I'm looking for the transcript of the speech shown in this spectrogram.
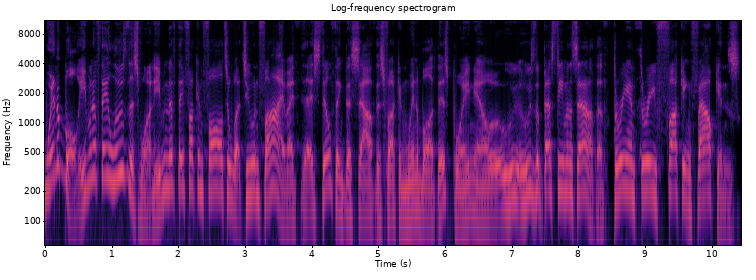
winnable, even if they lose this one, even if they fucking fall to what two and five. I, I still think the South is fucking winnable at this point. You know, who, who's the best team in the South? The three and three fucking Falcons.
